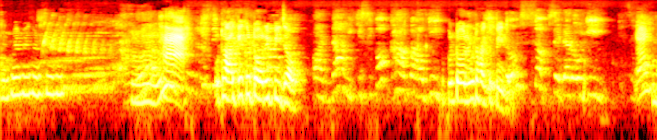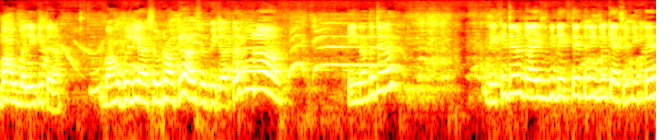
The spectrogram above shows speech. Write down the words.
good baby good baby उठा के कटोरी पी जाओ। कटोरी उठा के पी जाओ। बाहुबली की तरह। बाहुबली ऐसे उठा के ऐसे पी जाता है पूरा। पीना तो जरा। देखे जरा गाइस भी देखते हैं त्रिजुल कैसे पीते हैं।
